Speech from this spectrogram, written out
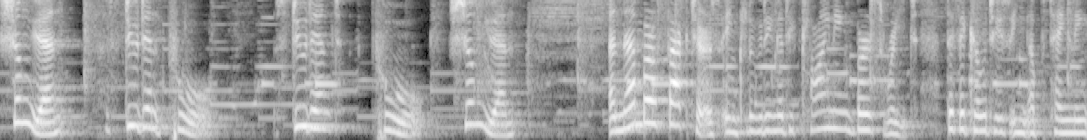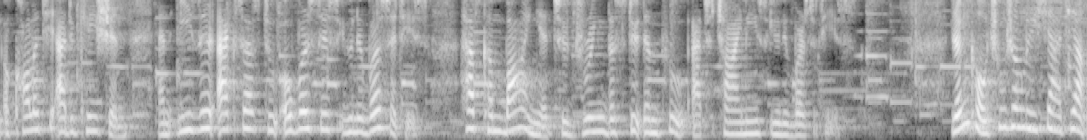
生源 （student pool），student pool，生源。 A number of factors, including a declining birth rate, difficulties in obtaining a quality education, and easier access to overseas universities, have combined to drain the student pool at Chinese universities. 人口出生率下降、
